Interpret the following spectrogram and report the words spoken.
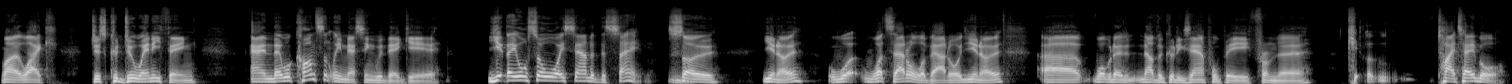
like just could do anything. And they were constantly messing with their gear, yet they also always sounded the same. Mm. So, you know, what what's that all about? Or you know, uh, what would another good example be from the Thai table?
